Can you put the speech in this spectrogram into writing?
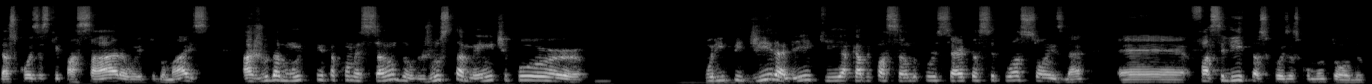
das coisas que passaram e tudo mais, ajuda muito quem está começando justamente por por impedir ali que acabe passando por certas situações, né? É, facilita as coisas como um todo.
